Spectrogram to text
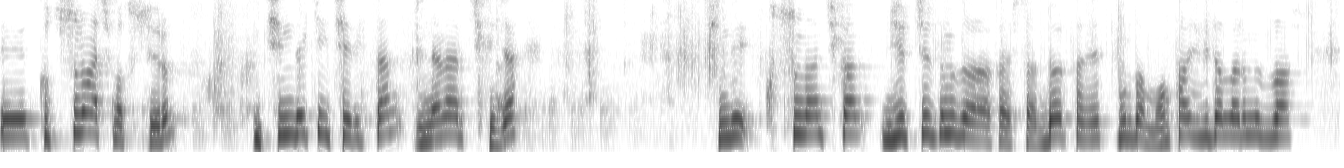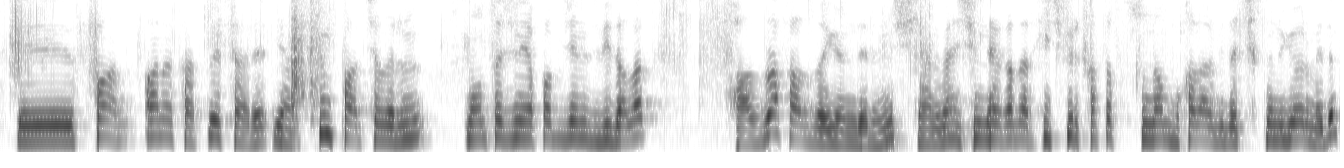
e, kutusunu açmak istiyorum. İçindeki içerikten neler çıkacak? Şimdi kutusundan çıkan cırt cırtımız var arkadaşlar. 4 adet burada montaj vidalarımız var. E, fan, anakart vesaire yani tüm parçaların montajını yapabileceğiniz vidalar fazla fazla gönderilmiş. Yani ben şimdiye kadar hiçbir kasa kutusundan bu kadar vida çıktığını görmedim.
